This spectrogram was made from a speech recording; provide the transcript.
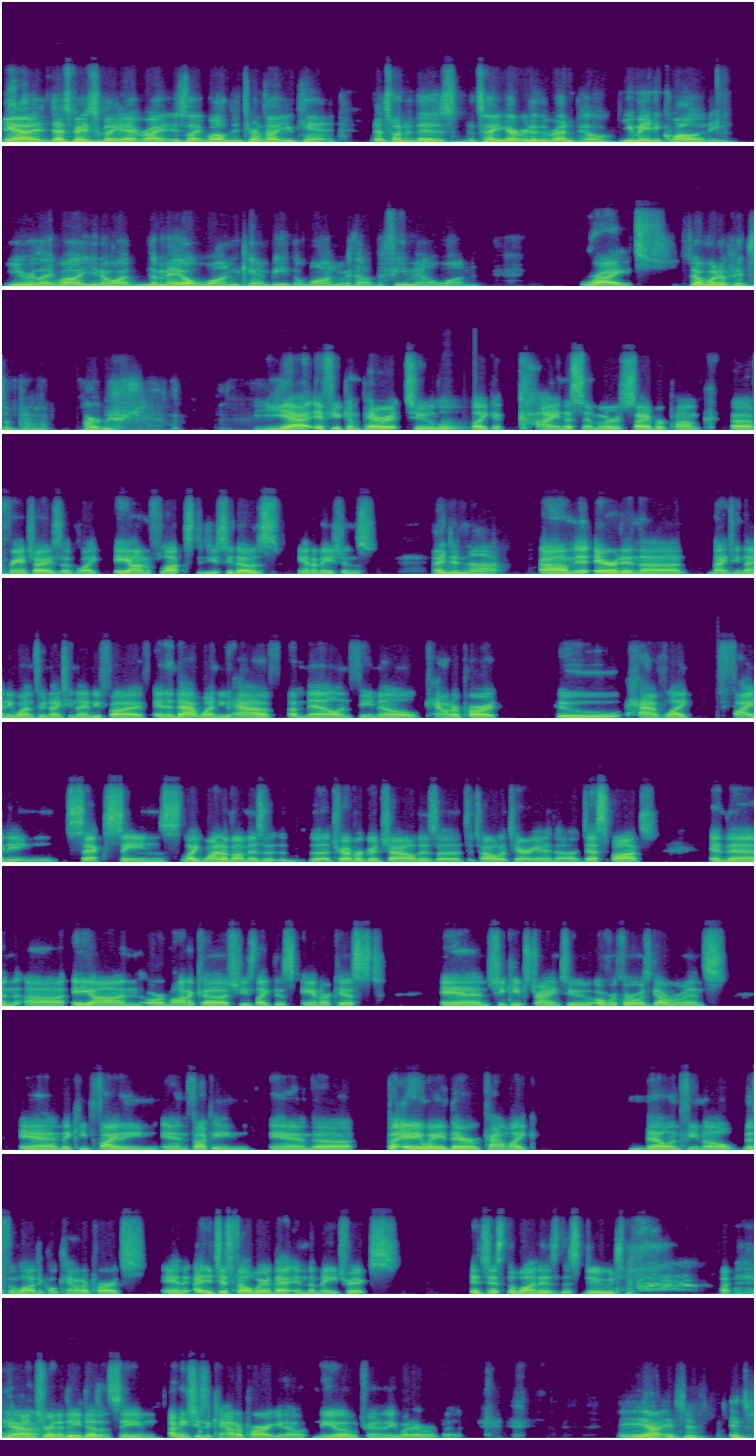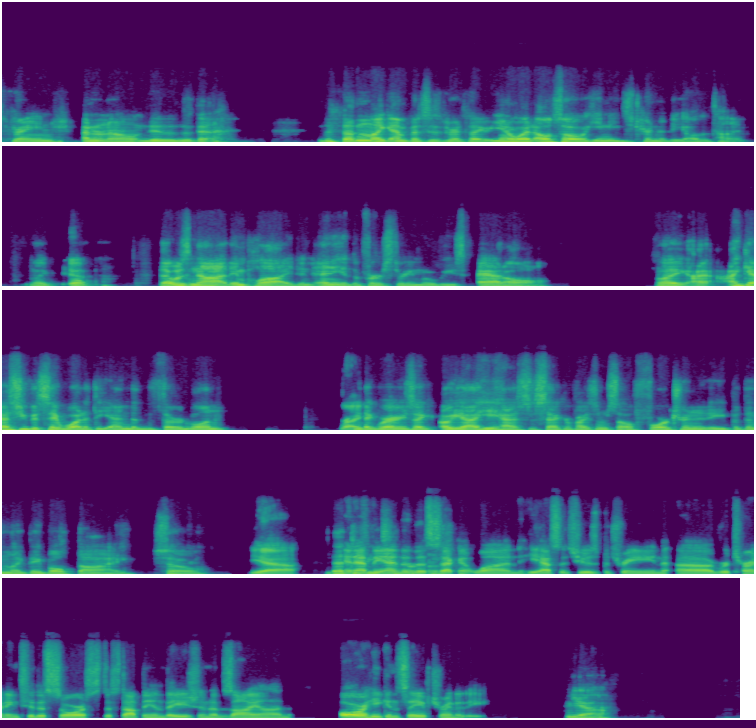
Yeah, that's basically it, right? It's like, well, it turns out you can't. That's what it is. That's how you got rid of the red pill. You made equality. You were like, well, you know what? The male one can't be the one without the female one. Right. So what if it's a partnership? yeah if you compare it to like a kind of similar cyberpunk uh franchise of like aeon flux did you see those animations I did not. um it aired in uh 1991 through 1995 and in that one you have a male and female counterpart who have like fighting sex scenes. Like one of them is a, the trevor goodchild is a totalitarian uh, despot. And then uh aeon or monica she's like this anarchist. And she keeps trying to overthrow his governments. And they keep fighting and fucking. And uh but anyway they're kind of like male and female mythological counterparts, and I- it just felt weird that in the Matrix, it's just the one is this dude. Yeah. and Trinity doesn't seem. I mean, she's a counterpart, you know, Neo, Trinity, whatever. But Yeah, it's just it's strange. I don't know. The, the, the, sudden like emphasis where it's like, you know what? Also, he needs Trinity all the time. Like, Yeah. well, that was not implied in any of the first three movies at all. Like, I, I guess you could say what at the end of the third one, right, like where he's like, oh yeah, he has to sacrifice himself for Trinity, but then like they both die. So yeah. that and at the end of the second one, he has to choose between uh, returning to the source to stop the invasion of Zion, or he can save Trinity. yeah.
